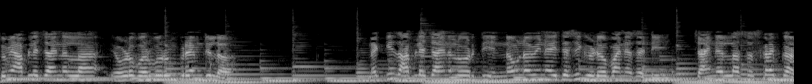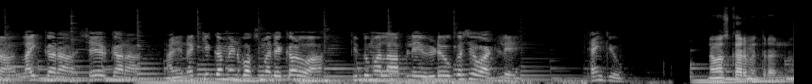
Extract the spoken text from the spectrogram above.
तुम्ही आपल्या चॅनलला एवढं भरभरून प्रेम दिलं नक्कीच आपल्या चॅनलवरती नवनवीन ऐतिहासिक व्हिडिओ पाहण्यासाठी चॅनलला सबस्क्राईब करा लाईक करा शेअर करा आणि नक्की कमेंट बॉक्समध्ये कळवा की तुम्हाला आपले व्हिडिओ कसे वाटले. थँक्यू नमस्कार मित्रांनो.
